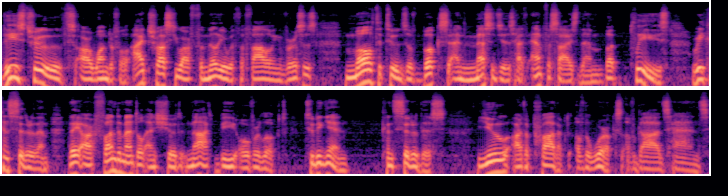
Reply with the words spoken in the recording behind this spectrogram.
These truths are wonderful. I trust you are familiar with the following verses. Multitudes of books and messages have emphasized them, but please reconsider them. They are fundamental and should not be overlooked. To begin, consider this you are the product of the works of God's hands.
